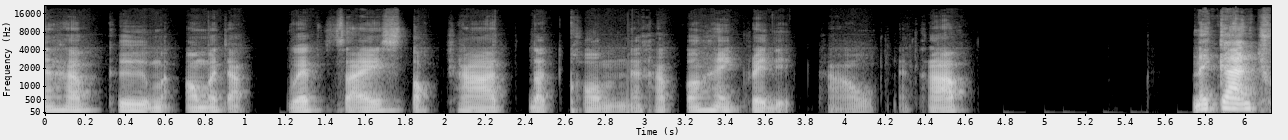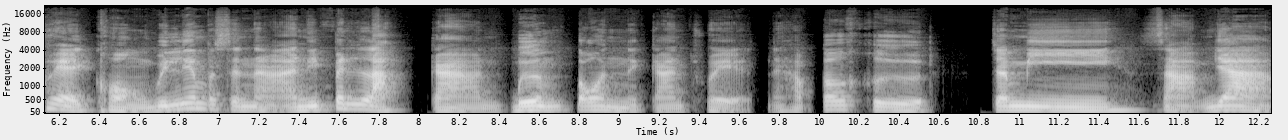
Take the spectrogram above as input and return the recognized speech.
นะครับ คือเอามาจากเว็บไซต์ stockchart.com นะครับ ก็ให้เครดิตเขานะครับ ในการเทรดของวิลเลียมปัสนา อันนี้เป็นหลักการเบื้องต้นในการเทรดนะครับ ก็คือจะมี 3 อย่าง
